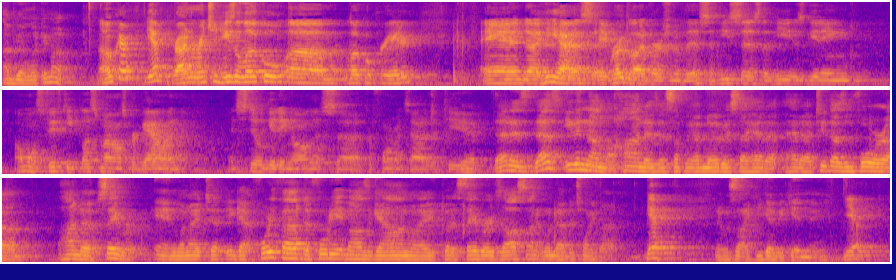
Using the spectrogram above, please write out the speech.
I'm gonna look him up. Okay, yeah, riding and wrenching. He's a local um, local creator, and uh, he has a road glide version of this, and he says that he is getting almost 50 plus miles per gallon and still getting all this uh, performance out of it too. Yeah, that is that's even on the Hondas. That's something I've noticed. I had a had a 2004 um, Honda Sabre, and when I took it got 45 to 48 miles a gallon. When I put a Sabre exhaust on it, went down to 25. Yeah. And it was like you gotta be kidding me. Yep.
